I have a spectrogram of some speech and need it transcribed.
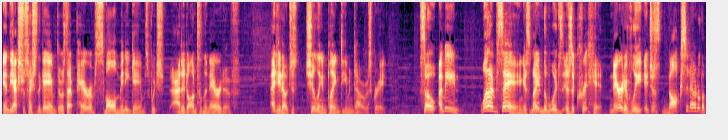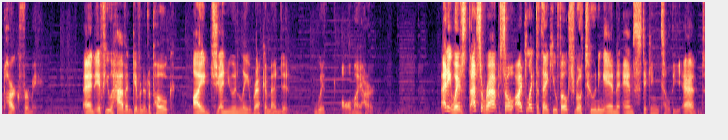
in the extra section of the game, there was that pair of small mini games which added onto the narrative. And you know, just chilling and playing Demon Tower was great. So, I mean, what I'm saying is Night in the Woods is a crit hit. Narratively, it just knocks it out of the park for me. And if you haven't given it a poke, I genuinely recommend it with all my heart. Anyways, that's a wrap, so I'd like to thank you folks for both tuning in and sticking till the end.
